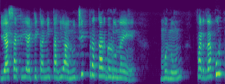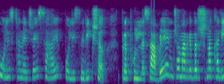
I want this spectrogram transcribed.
यासाठी या ठिकाणी काही अनुचित प्रकार घडू नये म्हणून फरदापूर पोलीस ठाण्याचे सहाय्यक पोलीस निरीक्षक प्रफुल्ल साबळे यांच्या मार्गदर्शनाखाली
